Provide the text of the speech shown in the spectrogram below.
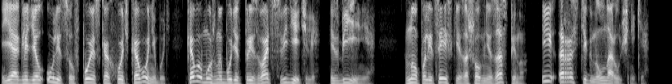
Я оглядел улицу в поисках хоть кого-нибудь, кого можно будет призвать в свидетели избиения. Но полицейский зашел мне за спину и расстегнул наручники.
